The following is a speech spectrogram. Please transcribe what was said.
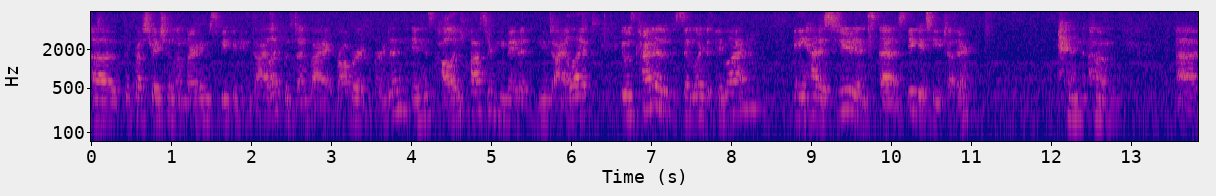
of the frustration in learning to speak a new dialect was done by Robert Berdan. In his college classroom, he made a new dialect. It was kind of similar to Pig Latin, and he had his students uh, speak it to each other. And um, uh,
